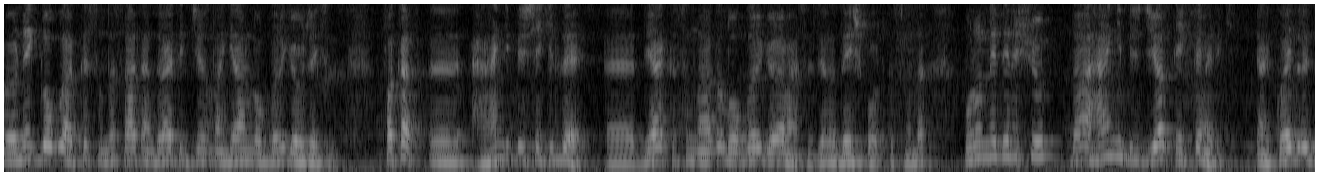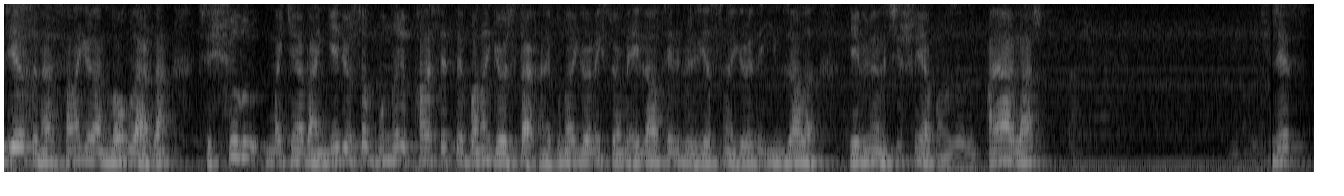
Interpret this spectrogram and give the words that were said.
örnek loglar kısmında zaten Drytech cihazından gelen logları göreceksiniz. Fakat e, herhangi bir şekilde e, diğer kısımlarda logları göremezsiniz ya da dashboard kısmında. Bunun nedeni şu, daha herhangi bir cihaz eklemedik. Yani Quadra cihazına sana gelen loglardan işte şu makineden geliyorsa bunları parse et ve bana göster. Hani bunları görmek istiyorum ve 5651 yazısına göre de imzala diyebilmem için şunu yapmamız lazım. Ayarlar diyeceğiz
